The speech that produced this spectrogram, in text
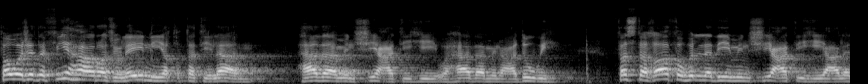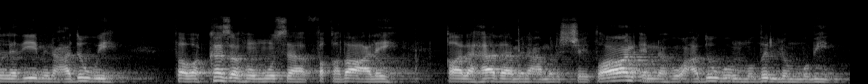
فوجد فيها رجلين يقتتلان هذا من شيعته وهذا من عدوه فاستغاثه الذي من شيعته على الذي من عدوه فوكزه موسى فقضى عليه قال هذا من عمل الشيطان إنه عدو مضل مبين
